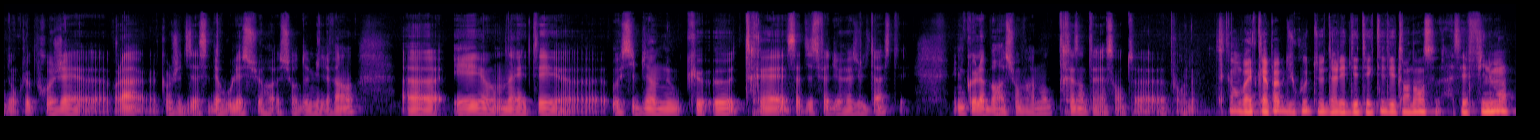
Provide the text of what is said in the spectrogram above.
donc le projet, voilà, comme je disais, s'est déroulé sur, sur 2020. Euh, et on a été euh, aussi bien nous que eux très satisfaits du résultat. C'était une collaboration vraiment très intéressante euh, pour nous. On va être capable du coup d'aller détecter des tendances assez finement?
